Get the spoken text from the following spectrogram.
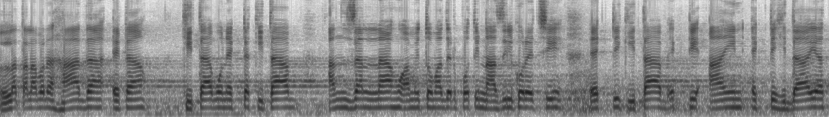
আল্লাহ তালা বলেন হাদা এটা কিতাবুন, একটা কিতাব আনজালনাহু, আমি তোমাদের প্রতি নাজিল করেছি। একটি কিতাব, একটি আইন, একটি হিদায়াত,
